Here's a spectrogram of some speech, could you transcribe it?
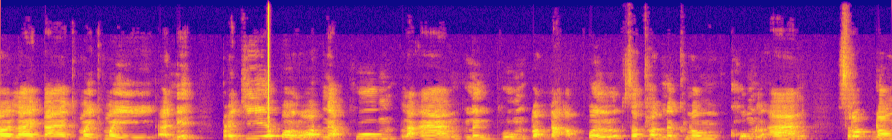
ដោយឡែកតែថ្មីថ្មីនេះប្រជាពលរដ្ឋអ្នកភូមិលាអាងនិងភូមិដំណាក់អំពិលស្ថិតនៅក្នុងឃុំលាអាង ស្រុកដង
